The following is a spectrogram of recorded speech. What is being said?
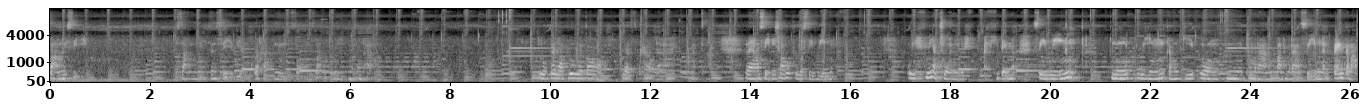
สามมีสี่สามมีเป็นสี่เหลี่ยมก็ถักหนึ่งสองสามตรงนี้ไม่ต้องทาลูกไปรับลูกแล้วก็แหวกสีขาวได้นะจ๊ะแล้วสีที่ชอบก็คือสีวิงอุ้ยไม่อยากโชว์อันนี้เลย อันนี้เต็มอะสีวิงนูดวิงกับเมื่อกี้ลงนูดธรรมดาน ธรรมดาสีเหมือนแป้งตลับ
